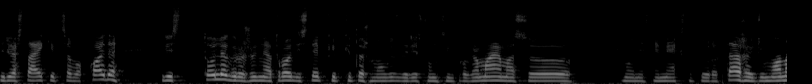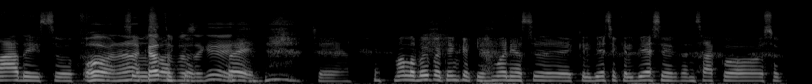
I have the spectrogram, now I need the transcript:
ir juos taikyti savo kodę ir jis toli gražu netrodys taip, kaip kitas žmogus darys funkcinį programavimą su žmonės nemėgsta tų raktažodžių, monadais, su... O, na, su ką tu visokiu- pasakėjai? Taip. Čia man labai patinka, kai žmonės e, kalbėsi, kalbėsi ir ten sako, sak-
